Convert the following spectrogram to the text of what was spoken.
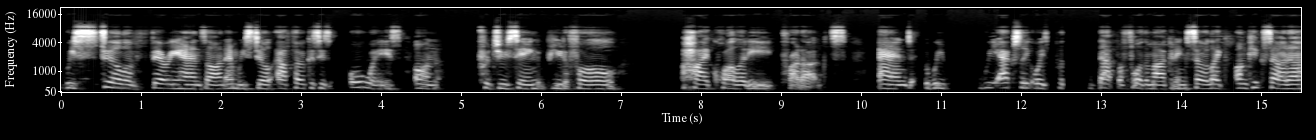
we still are very hands on and we still our focus is always on producing beautiful high quality products. And we we actually always put that before the marketing. So like on Kickstarter,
